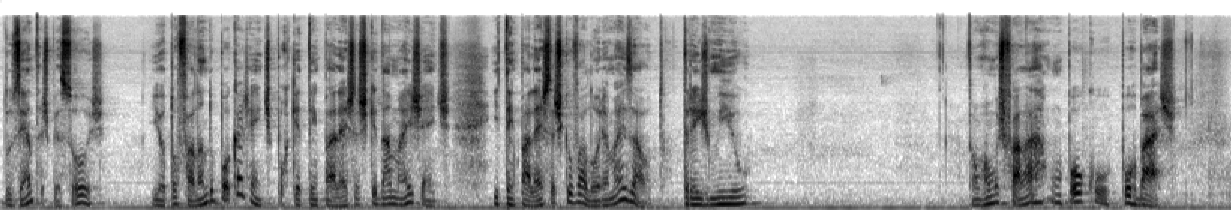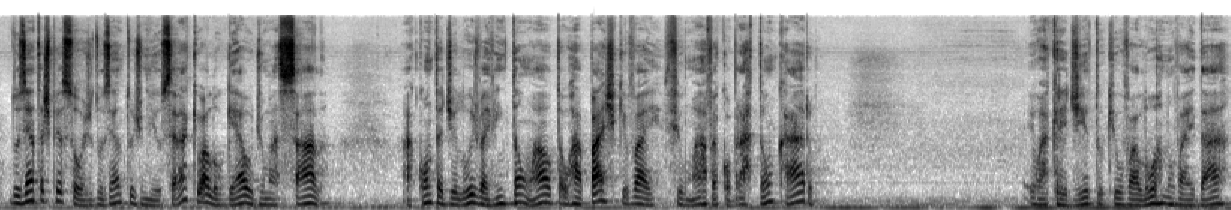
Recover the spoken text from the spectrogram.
200 pessoas. E eu estou falando pouca gente, porque tem palestras que dá mais gente. E tem palestras que o valor é mais alto. 3 mil. Então vamos falar um pouco por baixo. 200 pessoas, 200 mil. Será que o aluguel de uma sala a conta de luz vai vir tão alta, o rapaz que vai filmar vai cobrar tão caro. Eu acredito que o valor não vai dar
